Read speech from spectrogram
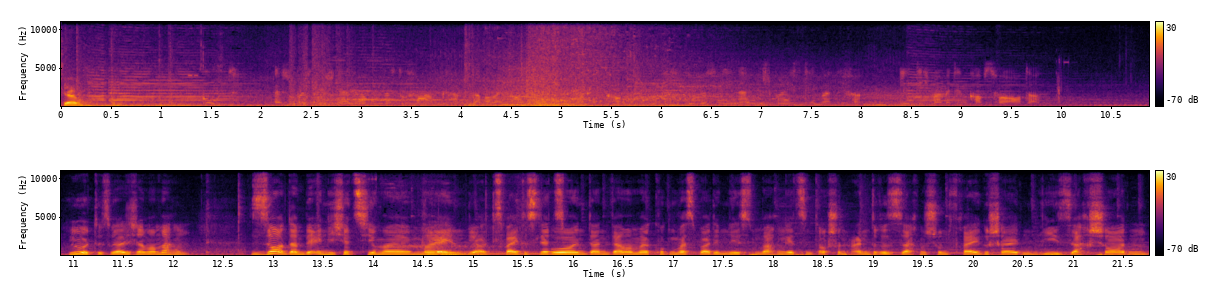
Tja, Gut. Es spricht sich schnell herum, dass du fahren kannst, aber bei Norden ist es Kopf. Wir müssen ihnen ein Gesprächsthema liefern. Leg dich mal mit den Cops vor Ort an. Gut, das werde ich dann mal machen. So, dann beende ich jetzt hier mal mein ja, zweites Let's und dann werden wir mal gucken, was wir bei dem nächsten machen. Jetzt sind auch schon andere Sachen schon freigeschalten, wie Sachschaden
